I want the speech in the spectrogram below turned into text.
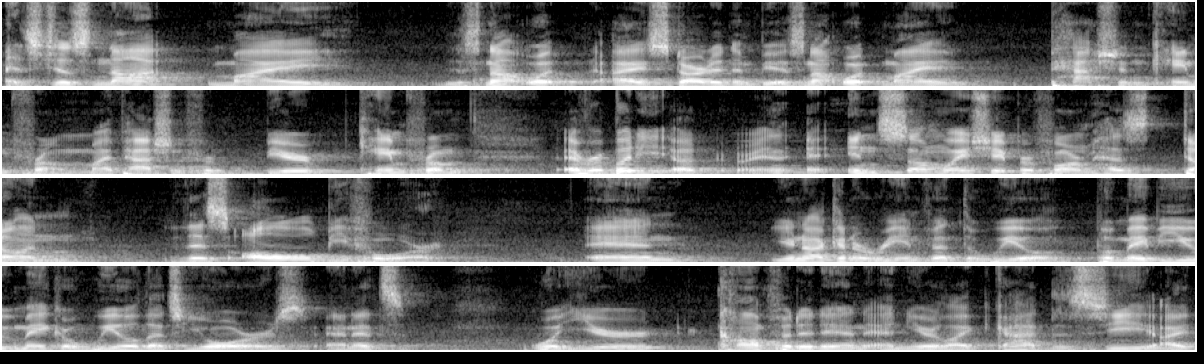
it's just not my it's not what i started in beer it's not what my passion came from my passion for beer came from everybody uh, in, in some way shape or form has done this all before and you're not going to reinvent the wheel but maybe you make a wheel that's yours and it's what you're confident in and you're like god to see i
